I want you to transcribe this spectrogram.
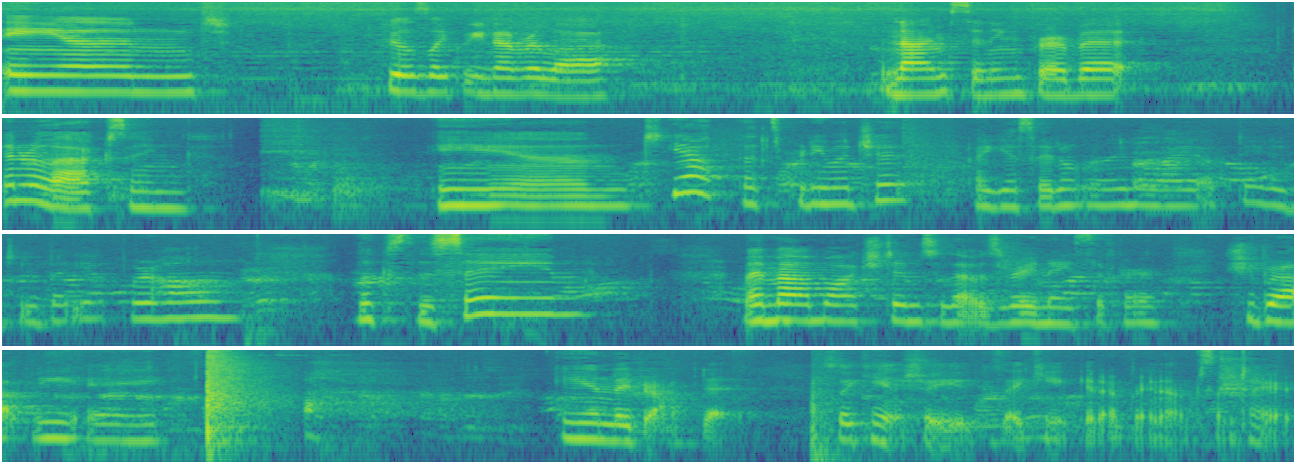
and feels like we never left. Now I'm sitting for a bit and relaxing. And yeah, that's pretty much it. I guess I don't really know why I updated you, but yep, we're home. Looks the same. My mom watched him, so that was very nice of her. She brought me a, oh, and I dropped it. So I can't show you because I can't get up right now because I'm tired.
